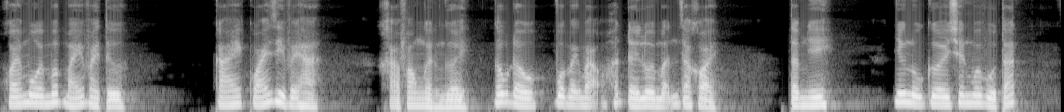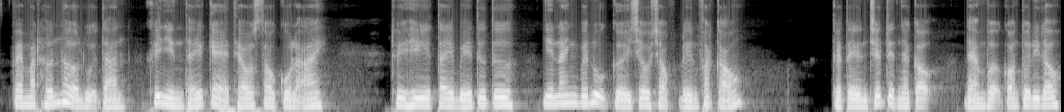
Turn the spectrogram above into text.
khóe môi mấp máy vài từ. Cái quái gì vậy hả? Khả Phong ngẩn người, ngốc đầu, vội mạnh bạo hất đầy Lôi Mẫn ra khỏi. "Tâm Nhi." Nhưng nụ cười trên môi vụt tắt, vẻ mặt hớn hở lụi tàn khi nhìn thấy kẻ theo sau cô là ai. Thủy Hi tay bế Tư Tư, nhìn anh với nụ cười trêu chọc đến phát cáu. "Cái tên chết tiệt nhà cậu, đem vợ con tôi đi đâu?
